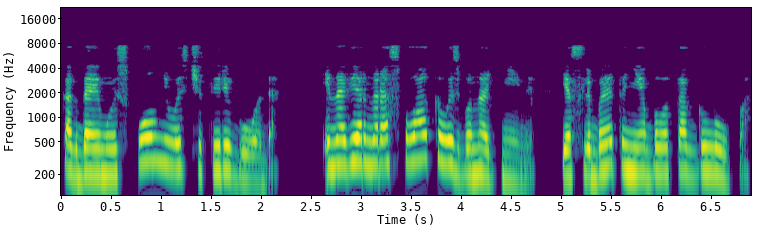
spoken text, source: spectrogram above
когда ему исполнилось четыре года, и, наверное, расплакалась бы над ними, если бы это не было так глупо.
